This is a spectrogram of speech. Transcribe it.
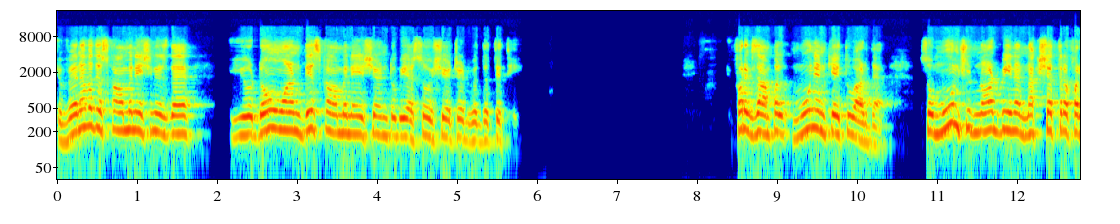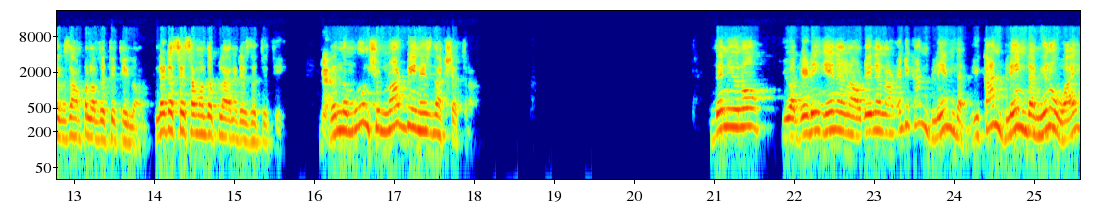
whenever this combination is there, you don't want this combination to be associated with the tithi. For example, moon and Ketu are there. So moon should not be in a nakshatra, for example, of the tithi lord. Let us say some other planet is the tithi. Yeah. Then the moon should not be in his nakshatra. Then you know you are getting in and out, in and out, and you can't blame them. You can't blame them. You know why?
